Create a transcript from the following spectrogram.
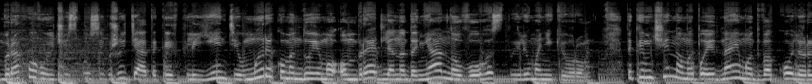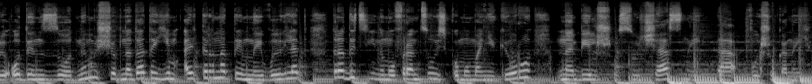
Враховуючи спосіб життя таких клієнтів, ми рекомендуємо омбре для надання нового стилю манікюру. Таким чином, ми поєднаємо два кольори один з одним, щоб надати їм альтернативний вигляд традиційному французькому манікюру на більш сучасний та вишуканий.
